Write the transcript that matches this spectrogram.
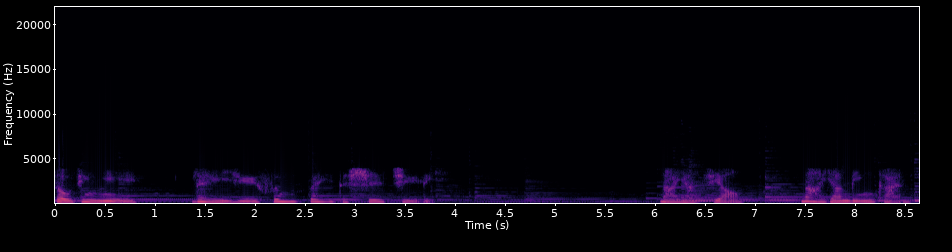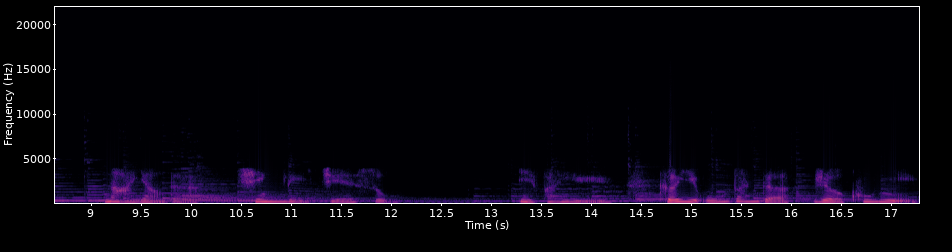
走进你泪雨纷飞的诗句里。那样娇，那样敏感，那样的清丽绝俗。一番雨。可以无端的惹哭你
